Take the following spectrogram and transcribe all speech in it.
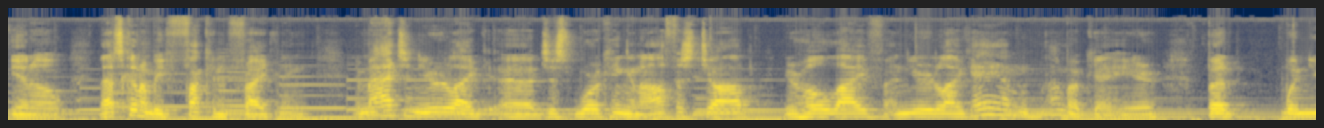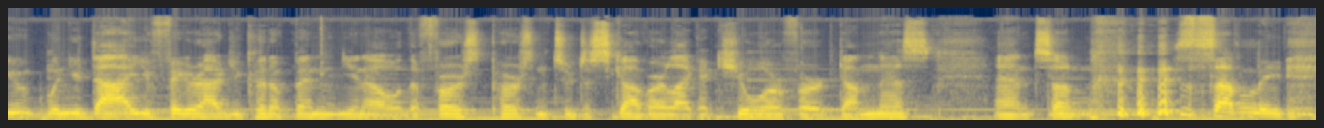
you know, that's to be fucking frightening. Imagine you're like uh, just working an office job your whole life, and you're like, hey, I'm I'm okay here. But when you when you die, you figure out you could have been, you know, the first person to discover like a cure for dumbness, and so suddenly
